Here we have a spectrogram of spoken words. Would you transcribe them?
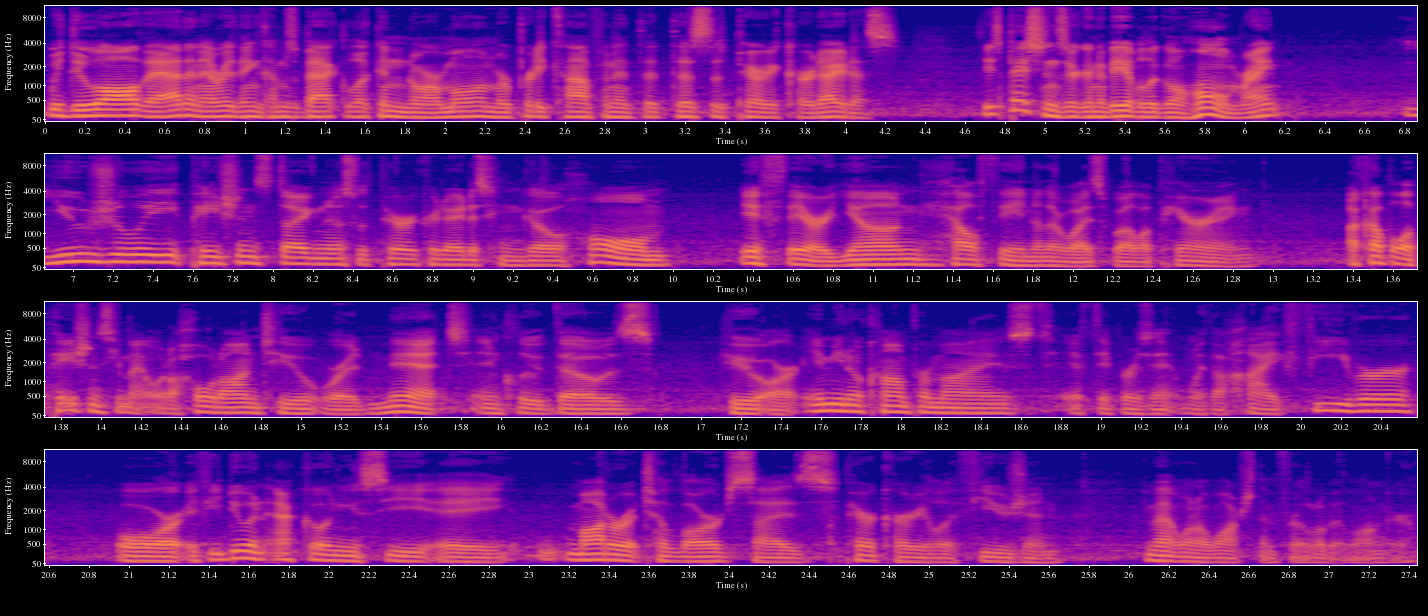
we do all that and everything comes back looking normal and we're pretty confident that this is pericarditis. These patients are going to be able to go home, right? Usually, patients diagnosed with pericarditis can go home if they are young, healthy, and otherwise well appearing. A couple of patients you might want to hold on to or admit include those who are immunocompromised, if they present with a high fever, or if you do an echo and you see a moderate to large size pericardial effusion, you might want to watch them for a little bit longer.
